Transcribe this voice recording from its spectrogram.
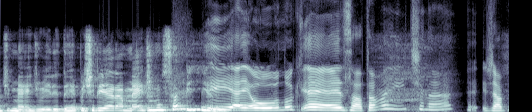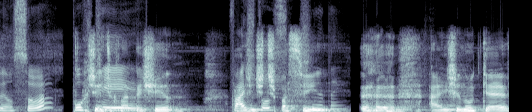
de médium. E ele, de repente, ele era médium e não sabia. E aí, ou no, é, exatamente, né? Já pensou? Porque Gente, claro que a gente. A gente, tipo sentido, assim. a gente não quer,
